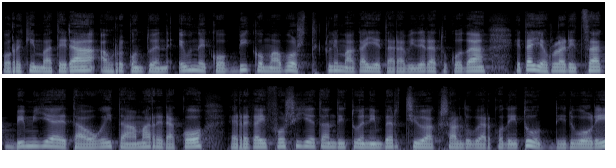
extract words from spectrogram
horrekin batera aurrekontuen euneko bikoma bost klima gaietara bideratuko da eta jaurlaritzak bi mila eta hogeita amarrerako erregai fosiletan ditu dituen inbertsioak saldu beharko ditu, diru hori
